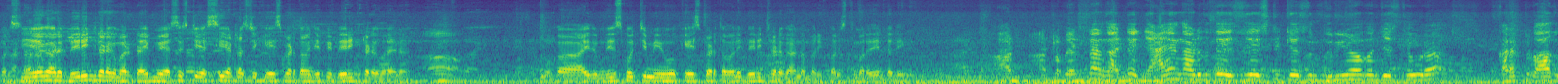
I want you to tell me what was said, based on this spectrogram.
మరి సీఏ గారు బెదిరించినాడు మరి time SST SC atrocity case పెడతామని చెప్పి బెదిరించినాడు మరి ఆయన. ఒక ఐదుగురు తీసుకొచ్చి మేము కేసు పెడతామని బెదిరించినాడు కాన్న మరి పరిస్థితి మరి అదేంటది? అట్లా పెట్టడానికి అంటే న్యాయంగా అడిగితే ఎస్సీ ఎస్టీ కేసులు దుర్వినియోగం చేస్తే కూడా కరెక్ట్ కాదు.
